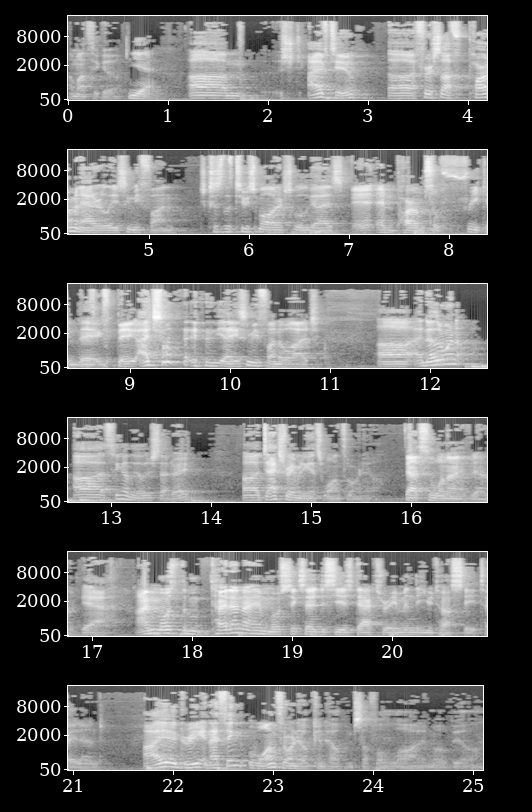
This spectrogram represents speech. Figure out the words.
a month ago. Yeah. Um, I have two. Uh, first off, Parham and Adderley is gonna be fun because the two smaller school guys. And, and Parham's so freaking big. Big. I just want. yeah, he's gonna be fun to watch. Uh, another one. Uh, I think on the other side, right? Uh, Dax Raymond against Juan Thornhill. That's the one I have down. Yeah, I'm most the tight end I am most excited to see is Dax Raymond, the Utah State tight end. I agree, and I think Juan Thornhill can help himself a lot in Mobile.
